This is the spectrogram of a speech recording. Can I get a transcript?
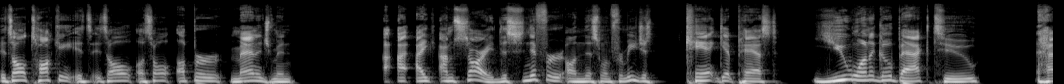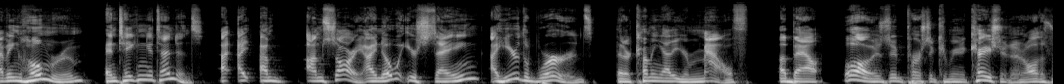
it's all talking, it's it's all it's all upper management. I, I I'm sorry, the sniffer on this one for me just can't get past you want to go back to having homeroom and taking attendance. I, I I'm I'm sorry. I know what you're saying. I hear the words that are coming out of your mouth about oh, it's in-person communication and all this.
